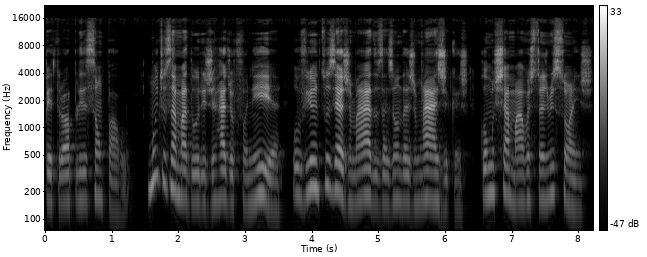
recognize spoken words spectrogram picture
Petrópolis e São Paulo. Muitos amadores de radiofonia ouviam entusiasmados as ondas mágicas, como chamavam as transmissões,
